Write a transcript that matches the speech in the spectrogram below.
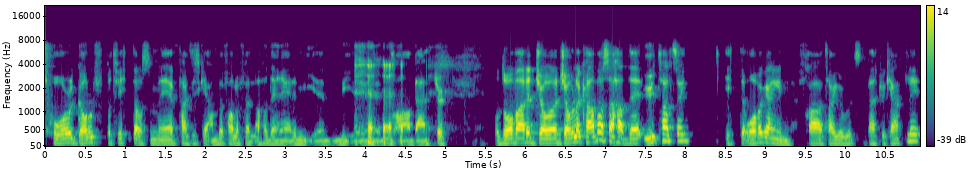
Tour Golf på Twitter, som jeg faktisk anbefaler å følge, for der er det mye, mye bra banter. Og da var det Joe, Joe LaCava som hadde uttalt seg etter overgangen fra Tiger Woods til Patrick Cantley.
